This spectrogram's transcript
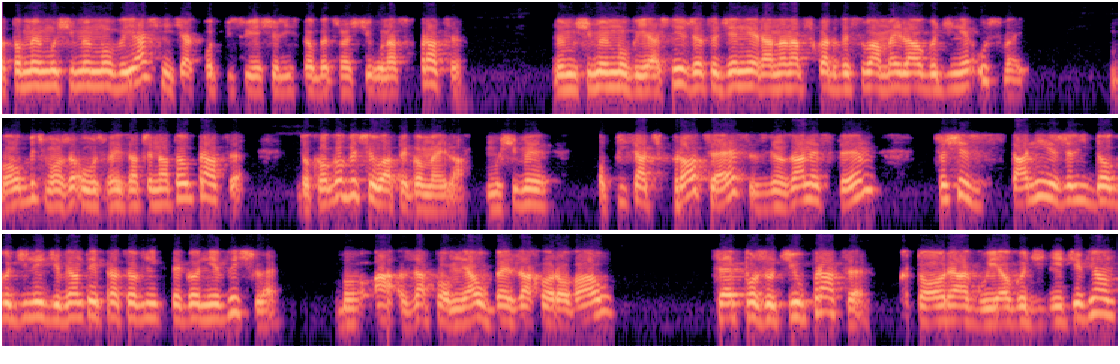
no to my musimy mu wyjaśnić, jak podpisuje się listę obecności u nas w pracy. My musimy mu wyjaśnić, że codziennie rano na przykład wysyła maila o godzinie 8, bo być może o 8 zaczyna tę pracę. Do kogo wysyła tego maila? Musimy opisać proces związany z tym, co się stanie, jeżeli do godziny 9 pracownik tego nie wyśle. Bo A zapomniał, B zachorował, C porzucił pracę. Kto reaguje o godzinie 9?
